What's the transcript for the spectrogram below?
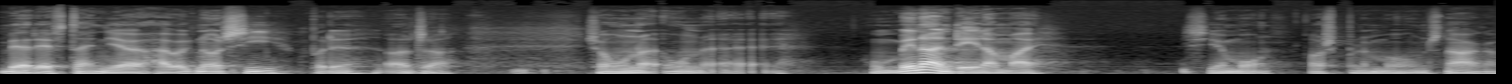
været efter hende, jeg har jo ikke noget at sige på det. Altså, så hun, hun, er- hun minder en del om mig, siger moren, også på den måde, hun snakker.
